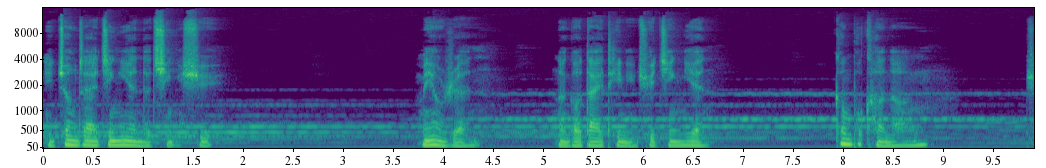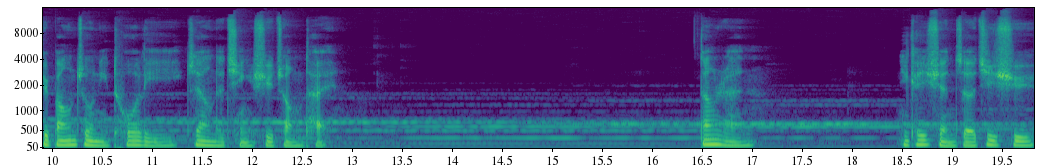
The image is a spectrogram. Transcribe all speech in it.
你正在经验的情绪，没有人能够代替你去经验，更不可能去帮助你脱离这样的情绪状态。当然，你可以选择继续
